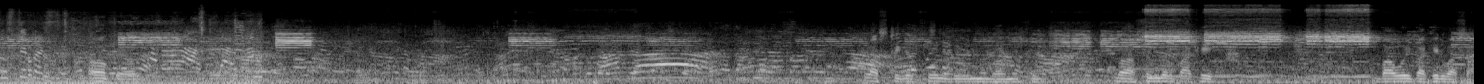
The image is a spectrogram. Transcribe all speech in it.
বুঝতে পারছি। ওকে ওকে। প্লাস্টিকের ফুল বিভিন্ন ধরনের ফুল বা সুন্দর পাখি। বা ওই পাখির বাসা।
